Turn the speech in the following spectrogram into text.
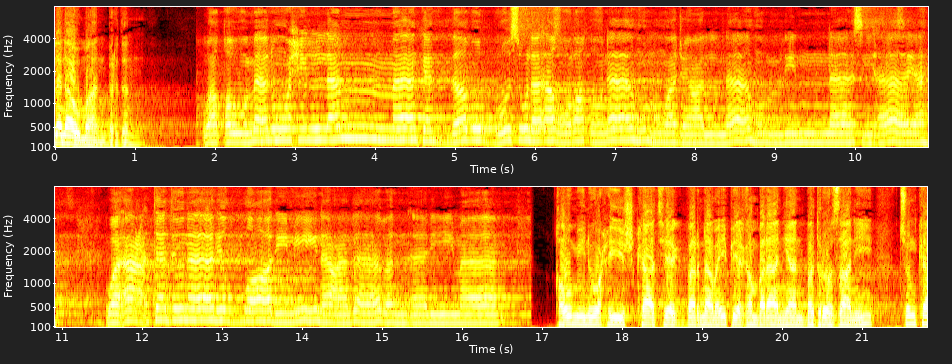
لە ناومان بردن. وقوم نوح لما كذبوا الرسل أغرقناهم وجعلناهم للناس آية وأعتدنا للظالمين عذابا أليما. قومی نوحیش کاتێک بەرنمەی پێغەمبەرانیان بە درۆزانی چونکە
